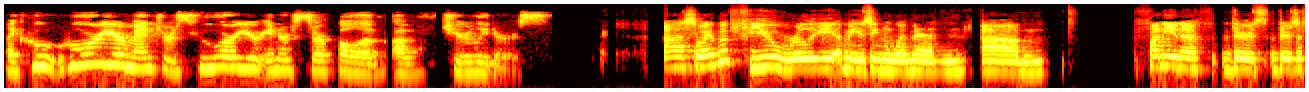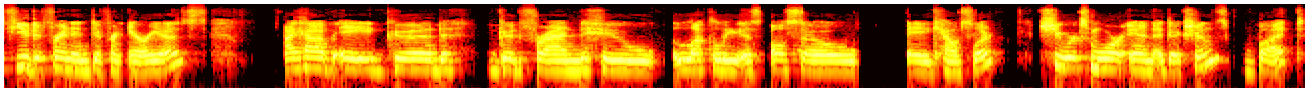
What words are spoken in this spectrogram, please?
like who, who are your mentors? Who are your inner circle of, of cheerleaders? Uh, so I have a few really amazing women. Um, funny enough, there's there's a few different in different areas. I have a good good friend who luckily is also a counselor. She works more in addictions, but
